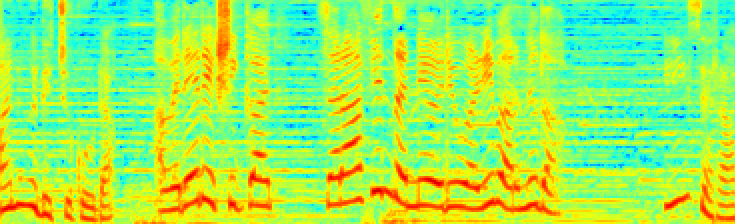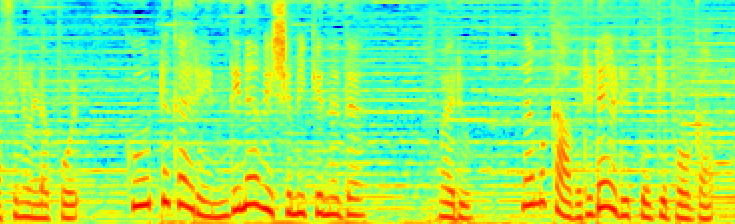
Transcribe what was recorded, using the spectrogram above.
അനുവദിച്ചുകൂടാ. അവരെ രക്ഷിക്കാൻ സെറാഫിൻ തന്നെ ഒരു വഴി പറഞ്ഞുതാ. ഈ സെറാഫിനുള്ളപ്പോൾ കൂട്ടുകാരെന്തിനാ വിഷമിക്കുന്നത്? വരൂ നമുക്ക് അവരുടെ അടുത്തേക്ക് പോകാം.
